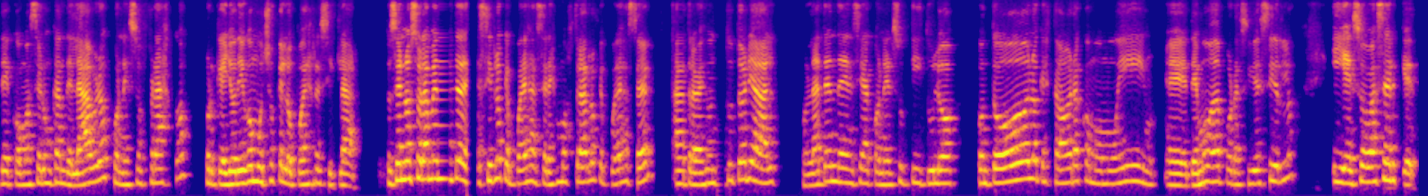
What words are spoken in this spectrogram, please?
de cómo hacer un candelabro con esos frascos, porque yo digo mucho que lo puedes reciclar. Entonces, no solamente decir lo que puedes hacer, es mostrar lo que puedes hacer a través de un tutorial, con la tendencia, con el subtítulo, con todo lo que está ahora como muy eh, de moda, por así decirlo, y eso va a hacer que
